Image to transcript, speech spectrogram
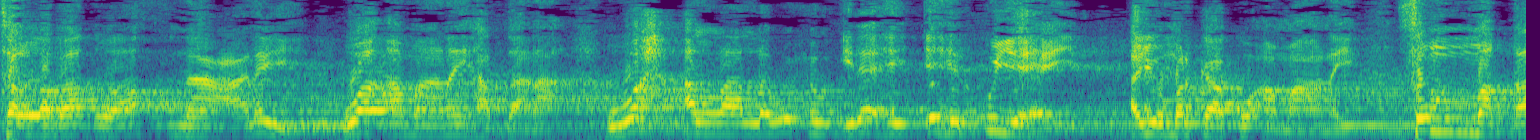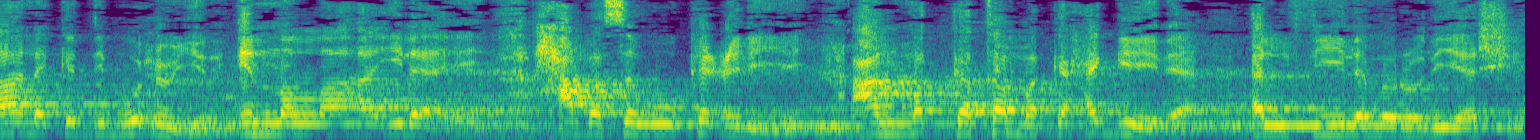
Tan labaad waa afnaa calayh waa ammaanay haddana. Wax allaala wuxuu ilaahay ehel u yahay ayuu markaa ku ammaanay. Umma qaala kadib wuxuu yidhi ina allaha ilaahay xabasa wuu ka celiyey. Can makkata maka xaggeeda alfiila maroodiyaashii.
